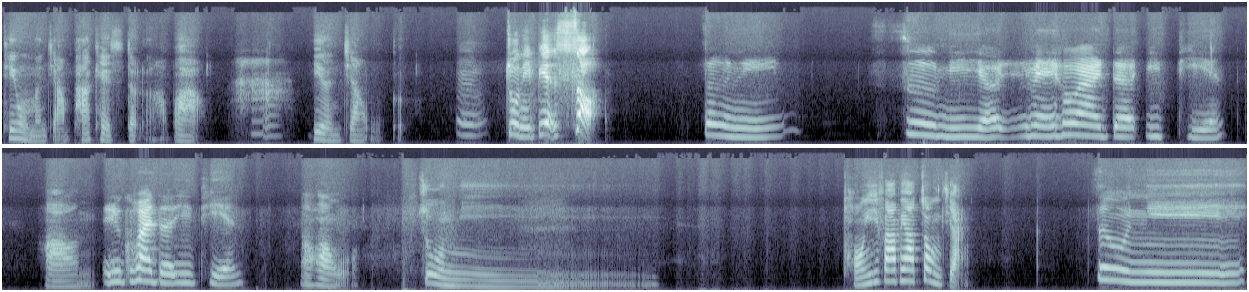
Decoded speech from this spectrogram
听我们讲 podcast 的人，好不好？好。一人讲五个。嗯。祝你变瘦。祝你，祝你有美坏的一天。好，愉快的一天。那换我，祝你统一发票中奖。祝你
